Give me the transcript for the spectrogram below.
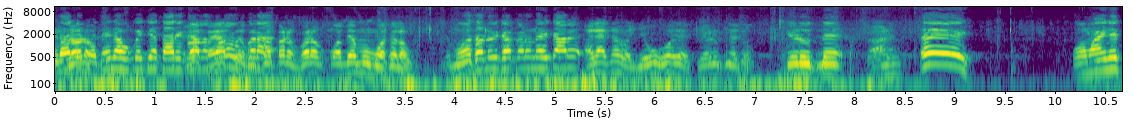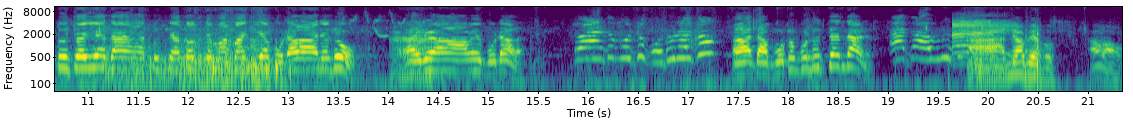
એડા તો લડો. બધાયના હુકે છે તારે આપણે હુકણા. પર- પર- પર બે મોસો લાવું. ઠકાણું નહીં તારે એવું હોય ખેડૂતને તો. ખેડૂત ને એ ઓમાઈને તું જોઈએ તું કહેતો કે મારા ભાઈ ગયા ભોડાળા આજે રહ્યો આ આવે ભોડાળ. તો આ તો મોટું મોટું હા તા મોટું મોટું જ છે ને તાણ. હા, બે બેહો. આવો, આવો.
